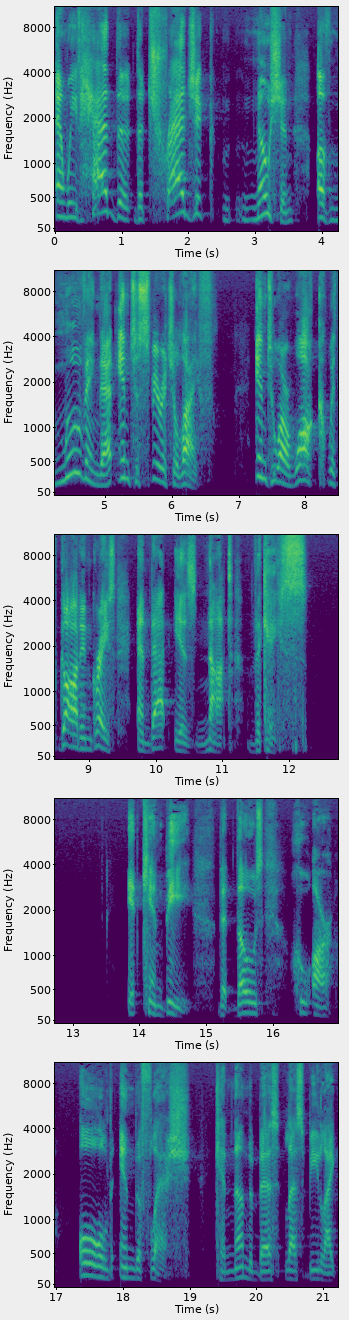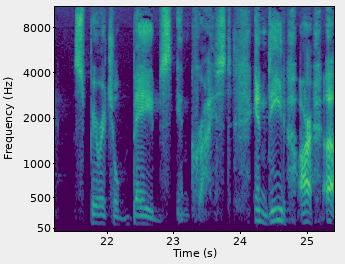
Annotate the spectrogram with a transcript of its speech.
and we've had the the tragic notion of moving that into spiritual life into our walk with God in grace. And that is not the case. It can be that those who are old in the flesh can none the best less be like spiritual babes in Christ. Indeed, are uh,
